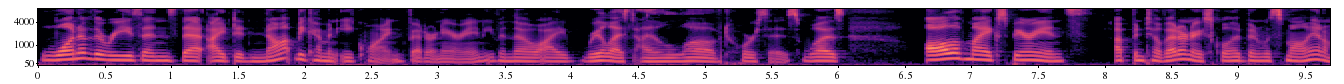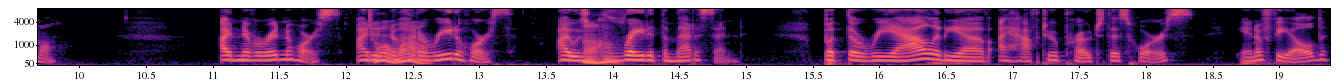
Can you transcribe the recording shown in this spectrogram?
One of the reasons that I did not become an equine veterinarian, even though I realized I loved horses, was all of my experience up until veterinary school had been with small animal. I'd never ridden a horse. I didn't Oh, know how to read a horse. I was uh-huh. great at the medicine. But the reality of I have to approach this horse in a field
